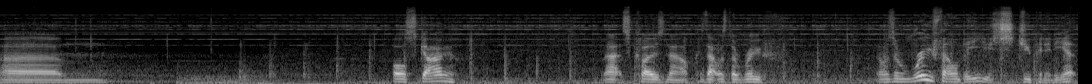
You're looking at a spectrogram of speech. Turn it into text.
Um... Ausgang. That's closed now, because that was the roof. That was a roof, LB, you stupid idiot.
